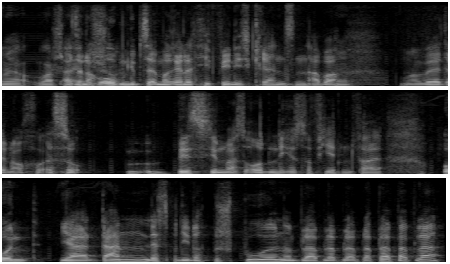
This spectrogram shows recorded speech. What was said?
Ja, wahrscheinlich. Also nach schon. oben gibt es ja immer relativ wenig Grenzen, aber man will ja dann auch also ein bisschen was ordentliches auf jeden Fall. Und ja, dann lässt man die noch bespulen und bla bla bla bla bla bla bla.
